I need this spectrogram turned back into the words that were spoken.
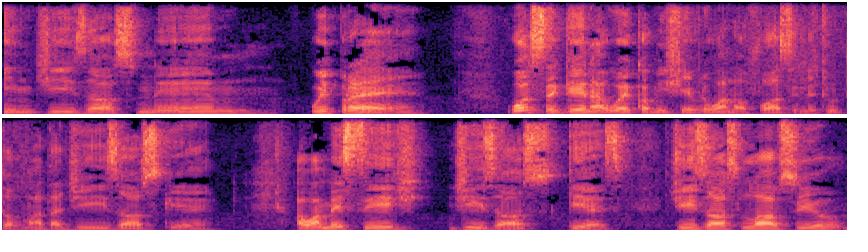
In Jesus' name, we pray. Once again, I welcome each and every one of us in the truth of matter. Jesus cares. Our message: Jesus cares. Jesus loves you.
